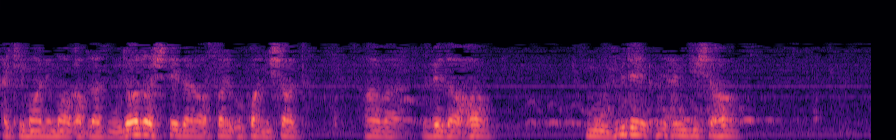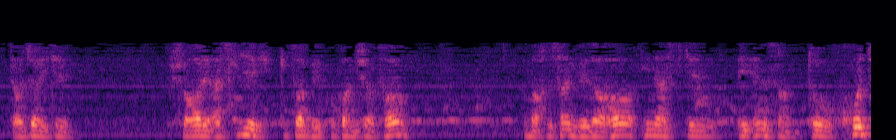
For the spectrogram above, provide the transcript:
حکیمان ما قبل از بودا داشته در آثار اوپانیشاد ها و وداها موجود این اندیشه ها. تا جایی که شعار اصلی کتاب اوپانیشاد ها مخصوصا وداها این است که ای انسان تو خود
